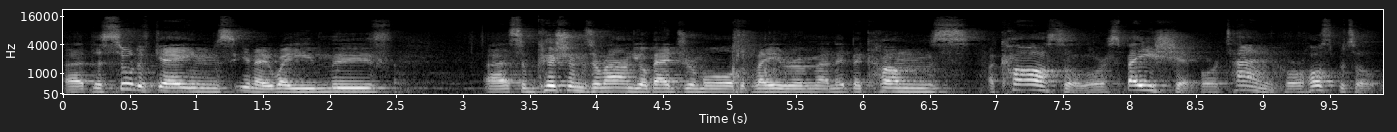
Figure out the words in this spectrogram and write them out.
uh, the sort of games, you know, where you move uh, some cushions around your bedroom or the playroom and it becomes a castle or a spaceship or a tank or a hospital.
